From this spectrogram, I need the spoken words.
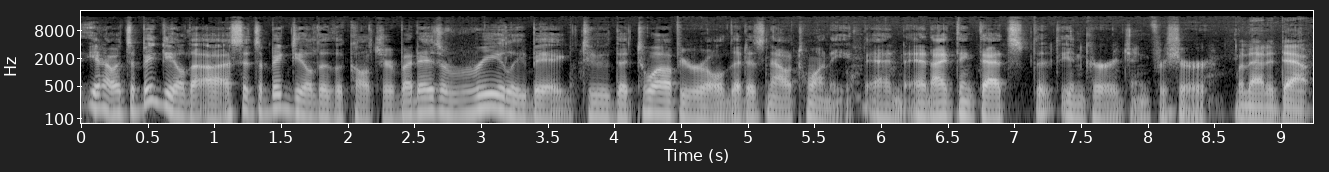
you know, it's a big deal to us. It's a big deal to the culture, but it's really big to the 12 year old that is now 20. And and I think that's encouraging for sure. without a doubt.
